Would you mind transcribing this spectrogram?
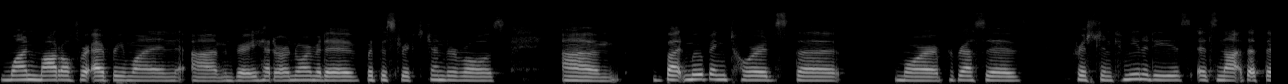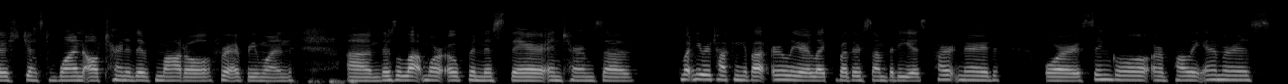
one model for everyone um, and very heteronormative with the strict gender roles um, but moving towards the more progressive Christian communities, it's not that there's just one alternative model for everyone. Um, there's a lot more openness there in terms of what you were talking about earlier, like whether somebody is partnered or single or polyamorous,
